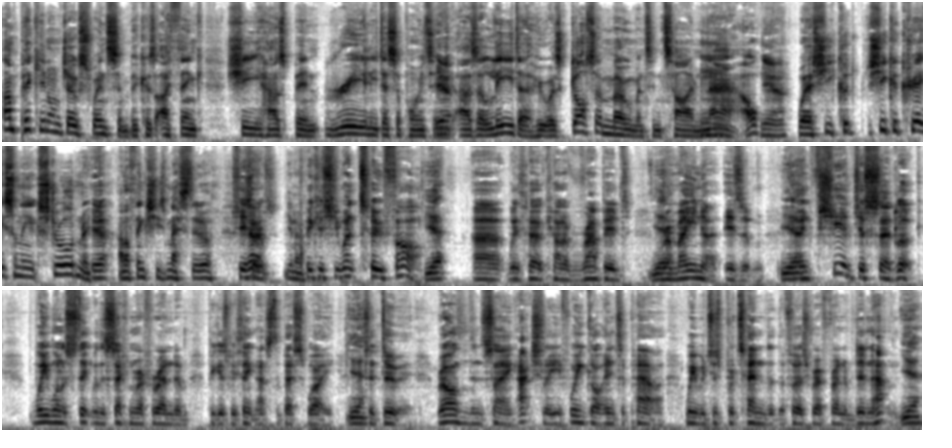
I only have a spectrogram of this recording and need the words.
I'm picking on Jo Swinson because I think she has been really disappointing Yeah. as a leader who has got a moment in time now Mm. yeah. where she could she could create something extraordinary. Yeah. And I think she's messed it up. She So, has, you know, because she went too far. Yeah. Uh, with her kind of rabid Yeah. Remainerism. Yeah. And if she had just said, "Look, we want to stick with the second referendum because we think that's the best way Yeah. to do it," rather than saying, "Actually, if we got into power, we would just pretend that the first referendum didn't happen." yeah.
